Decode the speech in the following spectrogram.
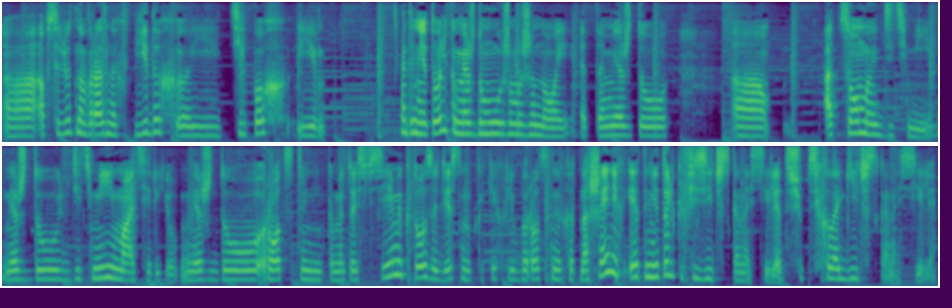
а, абсолютно в разных видах и типах, и это не только между мужем и женой, это между э, отцом и детьми, между детьми и матерью, между родственниками, то есть всеми, кто задействован в каких-либо родственных отношениях. И это не только физическое насилие, это еще психологическое насилие.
